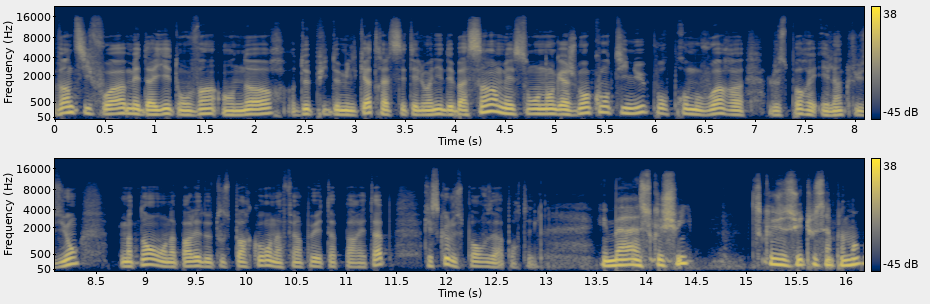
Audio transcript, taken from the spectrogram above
26 fois médaillée dont 20 en or. Depuis 2004, elle s'est éloignée des bassins, mais son engagement continue pour promouvoir euh, le sport et, l'inclusion. Maintenant, on a parlé de tout ce parcours, on a fait un peu étape par étape. Qu'est-ce que le sport vous a apporté? Eh bien, ce que je suis ce que je suis tout simplement.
